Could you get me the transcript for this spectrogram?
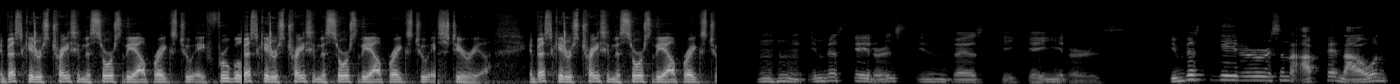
investigators tracing the source of the outbreaks to a frugal investigators tracing the source of the outbreaks to a listeria investigators tracing the source of the outbreaks to 음흠, investigators, investigators. investigators는 앞에 나온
